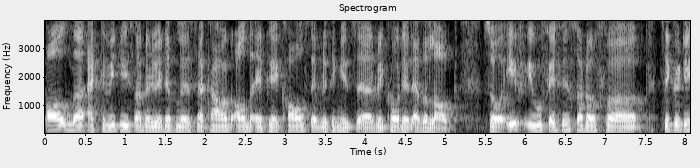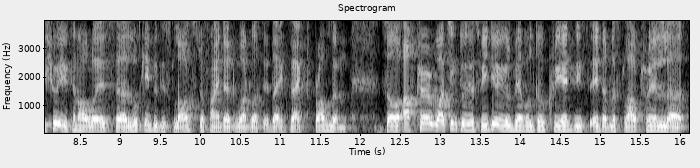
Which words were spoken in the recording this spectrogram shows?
all the activities under your AWS account, all the API calls, everything is uh, recorded as a log. So if you face any sort of security issue, you can always look into these logs to find out what was the exact problem. So after watching to this video, you'll be able to create these AWS CloudTrail uh,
